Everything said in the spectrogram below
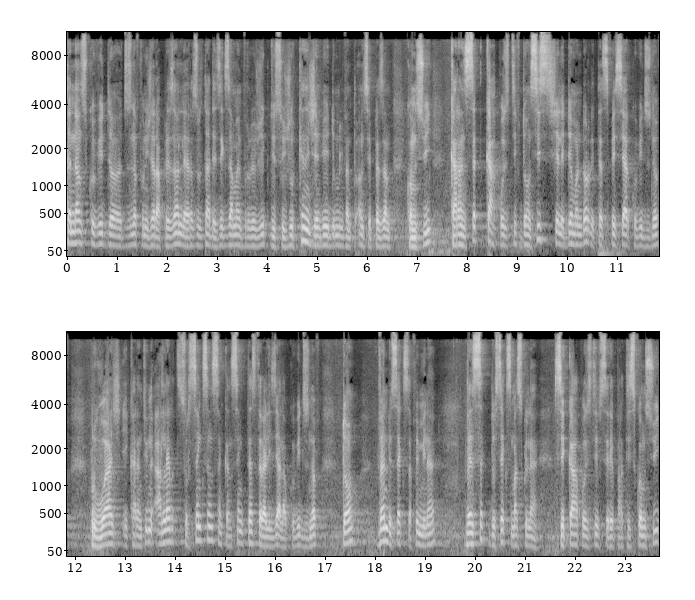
Tendance Covid-19 au Niger à présent, les résultats des examens virologiques de ce jour 15 janvier 2021 se présentent comme suit. 47 cas positifs, dont 6 chez les demandeurs de tests spéciaux Covid-19 pour voyage et 41 alertes sur 555 tests réalisés à la Covid-19, dont 20 de sexe féminin, 27 de sexe masculin. Ces cas positifs se répartissent comme suit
